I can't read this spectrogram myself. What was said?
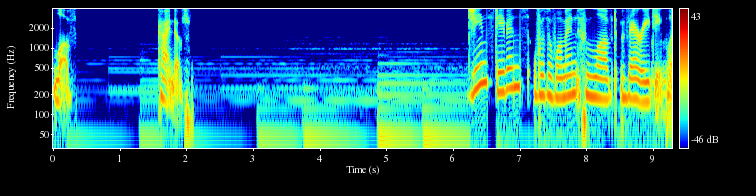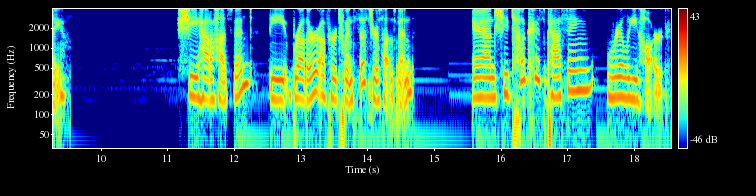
love. Kind of. Jean Stevens was a woman who loved very deeply. She had a husband, the brother of her twin sister's husband, and she took his passing really hard.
